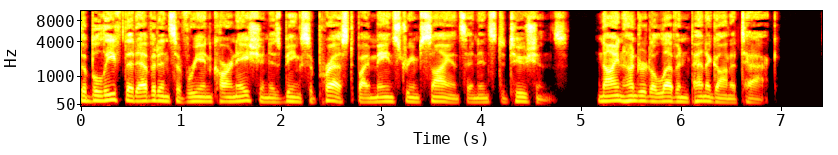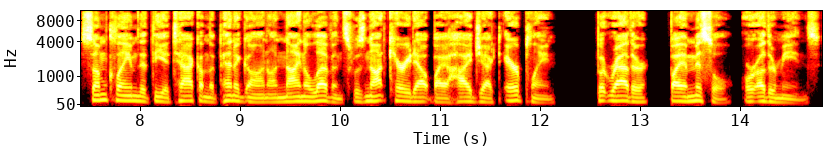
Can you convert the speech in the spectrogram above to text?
the belief that evidence of reincarnation is being suppressed by mainstream science and institutions. 911 Pentagon attack. Some claim that the attack on the Pentagon on 9 11 was not carried out by a hijacked airplane, but rather by a missile or other means.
